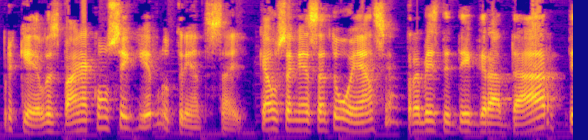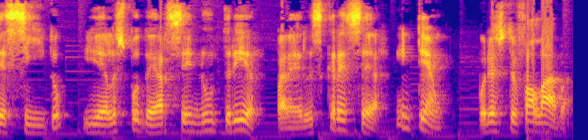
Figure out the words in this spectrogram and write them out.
Porque elas vão conseguir nutrientes aí. Causam essa doença através de degradar tecido e eles poder se nutrir para eles crescer. Então, por isso eu falava,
